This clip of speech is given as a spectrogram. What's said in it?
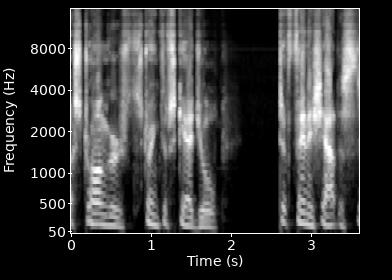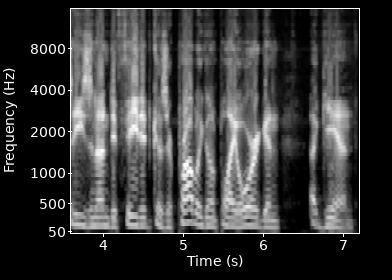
a stronger strength of schedule to finish out the season undefeated because they're probably going to play Oregon again.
